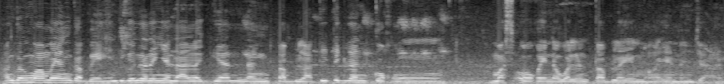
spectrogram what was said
hanggang mamayang gabi, hindi ko na rin niya lalagyan ng tabla. Titignan ko kung mas okay na walang tabla yung mga yan nandyan.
